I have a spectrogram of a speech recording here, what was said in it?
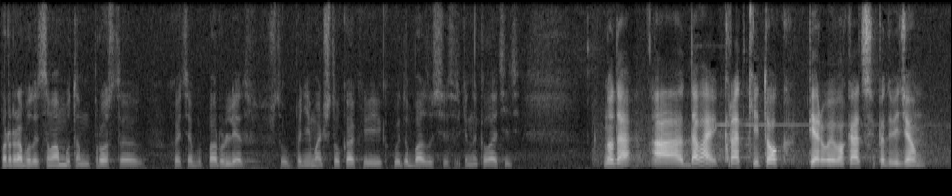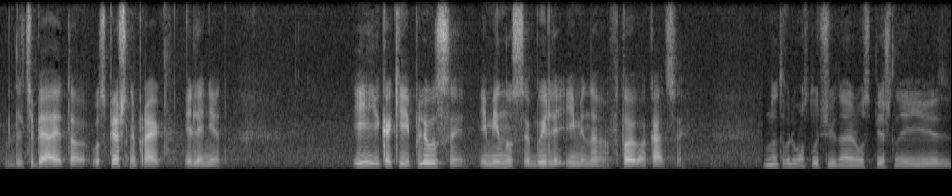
проработать самому там просто хотя бы пару лет, чтобы понимать, что как, и какую-то базу себе все-таки наколотить. Ну да, а давай краткий итог первой вакации подведем. Для тебя это успешный проект или нет? И какие плюсы и минусы были именно в той вакации? Но это в любом случае, наверное, успешно, и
